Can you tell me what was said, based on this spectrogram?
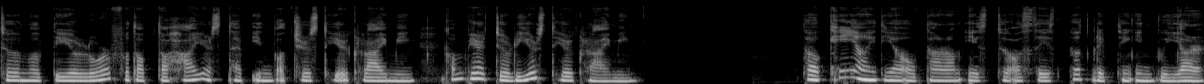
to move their lower foot up the higher step in virtual stair climbing compared to rear stair climbing. The key idea of DARAM is to assist foot lifting in VR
